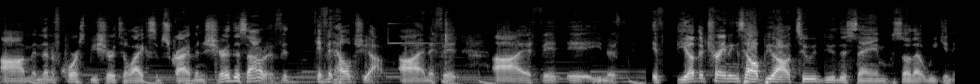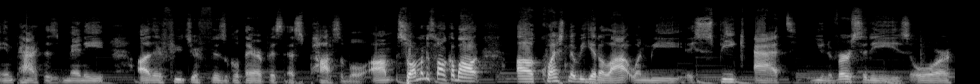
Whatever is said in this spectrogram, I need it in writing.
Um, and then, of course, be sure to like, subscribe subscribe and share this out if it if it helps you out uh, and if it uh, if it, it, you know if, if the other trainings help you out too do the same so that we can impact as many other future physical therapists as possible. Um, so i'm going to talk about a question that we get a lot when we speak at universities or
